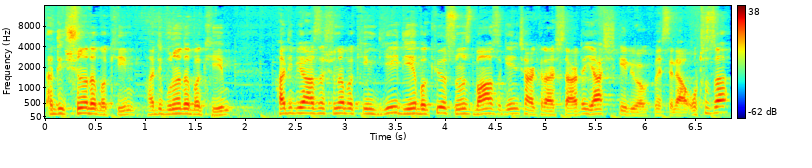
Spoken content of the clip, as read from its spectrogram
hadi şuna da bakayım, hadi buna da bakayım, hadi biraz da şuna bakayım diye diye bakıyorsunuz. Bazı genç arkadaşlarda yaş geliyor mesela 30'a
